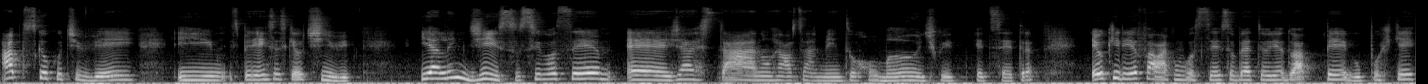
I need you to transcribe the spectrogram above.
Hábitos que eu cultivei e experiências que eu tive. E além disso, se você é, já está num relacionamento romântico etc., eu queria falar com você sobre a teoria do apego, porque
